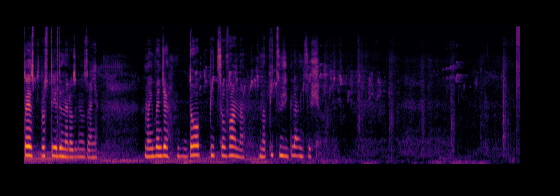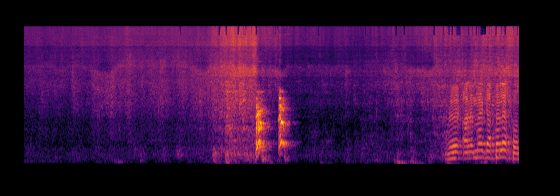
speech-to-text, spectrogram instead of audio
to jest po prostu jedyne rozwiązanie. No i będzie dopicowana na picuś glancuś. E, Ale mega telefon.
